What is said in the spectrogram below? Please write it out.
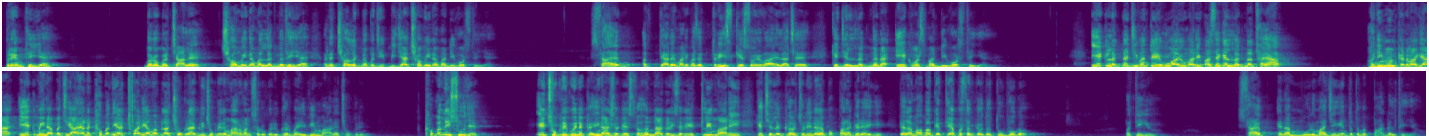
પ્રેમ થઈ જાય. બરોબર ચાલે. છ મહિનામાં લગ્ન થઈ જાય અને છ લગ્ન પછી બીજા છ મહિનામાં ડિવોર્સ થઈ જાય. સાહેબ, અત્યારે મારી પાસે ત્રીસ કેસો એવા આવેલા છે કે જે લગ્નના એક વર્ષમાં ડિવોર્સ થઈ ગયા. એક લગ્ન જીવન તો એવું આવ્યું મારી પાસે કે લગ્ન થયા હનીમૂન કરવા ગયા, એક મહિના પછી આવ્યા ને ખબર નહીં, અઠવાડિયામાં પેલા છોકરાએ પેલી છોકરીને મારવાનું શરૂ કર્યું. ઘરમાં એવી મારે છોકરીને. ખબર નહીં શું છે? એ છોકરી કોઈને કહી ના શકે, સહન ના કરી શકે, એટલી મારી કે છેલ્લે ઘર છોડીને એના પપ્પાના ઘરે આવી ગઈ. તેના મા બાપ કે, ત્યાં પસંદ કર્યો તો તું ભોગવ. પતી ગયું? સાહેબ, એના મૂળમાં જઈએ ને તો તમે પાગલ થઈ જાઓ.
